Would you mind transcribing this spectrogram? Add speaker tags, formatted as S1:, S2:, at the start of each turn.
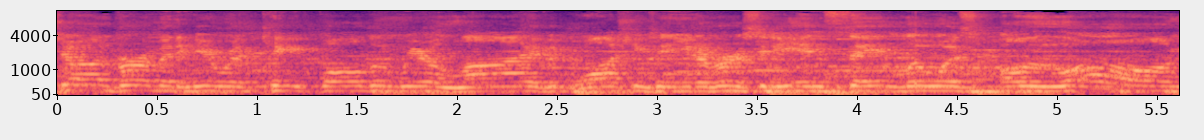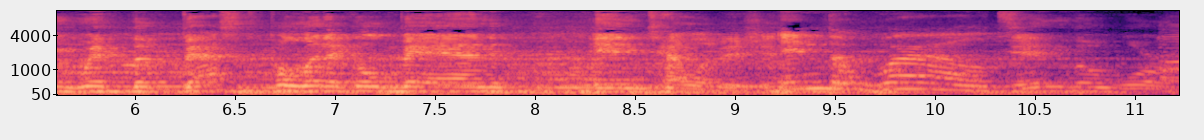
S1: John Berman here with Kate Bolduan. We are live at Washington University in St. Louis, along with the best political band in television.
S2: In the world.
S1: In the world.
